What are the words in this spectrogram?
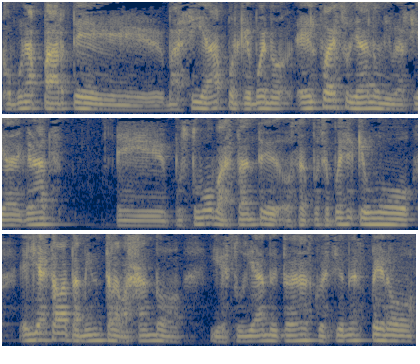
como una parte vacía, porque bueno, él fue a estudiar en la Universidad de Graz, eh, pues tuvo bastante, o sea, pues se puede decir que hubo, él ya estaba también trabajando y estudiando y todas esas cuestiones, pero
